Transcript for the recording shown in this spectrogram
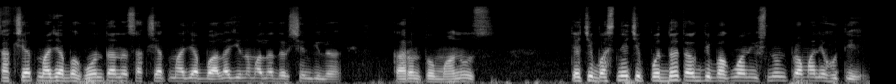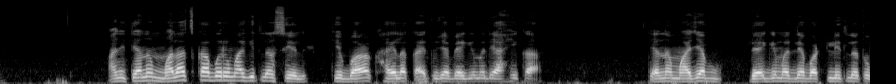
साक्षात माझ्या भगवंतानं साक्षात माझ्या बालाजीनं मला दर्शन दिलं. कारण तो माणूस त्याची बसण्याची पद्धत अगदी भगवान विष्णूंप्रमाणे होती. आणि त्यानं मलाच का बरं मागितलं असेल? की बाळ खायला काय तुझ्या बॅगेमध्ये आहे का? त्यानं माझ्या बॅगेमधल्या बाटलीतलं तो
